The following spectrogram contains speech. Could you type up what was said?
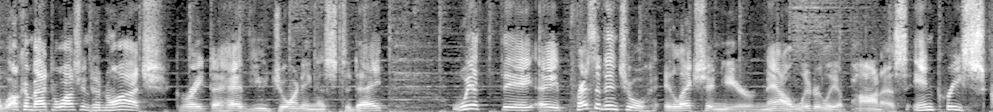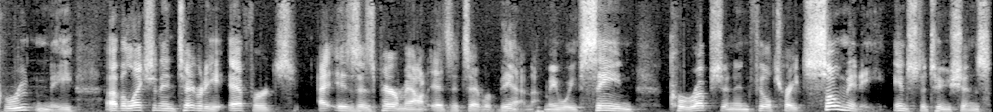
Welcome back to Washington Watch. Great to have you joining us today. With the, a presidential election year now literally upon us, increased scrutiny of election integrity efforts uh, is as paramount as it's ever been. I mean, we've seen corruption infiltrate so many institutions.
